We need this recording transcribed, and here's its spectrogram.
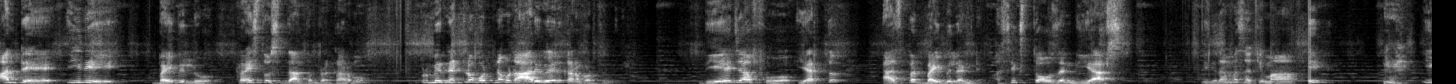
అంటే ఇది బైబిల్లో క్రైస్తవ సిద్ధాంతం ప్రకారము. ఇప్పుడు మీరు నెట్లో కొట్టినా కూడా ఆరు వేలు కనబడుతుంది. The age of earth as per Bible అంటే సిక్స్ థౌజండ్ ఇయర్స్ ఇది నమ్మసత్యమా ఈ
